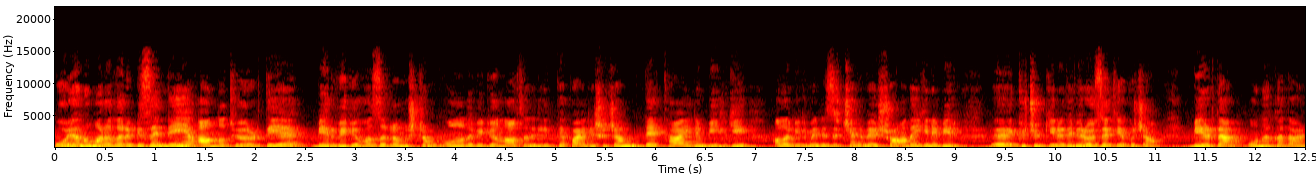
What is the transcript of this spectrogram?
boya numaraları bize neyi anlatıyor diye bir video hazırlamıştım. Onu da videonun altında linkte paylaşacağım. Detaylı bilgi alabilmeniz için ve şu anda yine bir e, küçük yine de bir özet yapacağım. Birden 10'a kadar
